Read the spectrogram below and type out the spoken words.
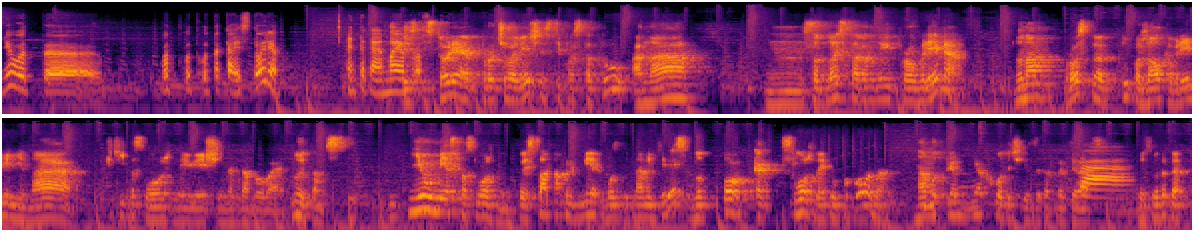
и вот, э, вот, вот, вот такая история. Это такая моя... То история про человечность и простоту, она, с одной стороны, про время, но нам просто тупо жалко времени на какие-то сложные вещи иногда бывают. Ну, и там неуместно сложными. То есть сам предмет может быть нам интересен, но то, как сложно это упаковано, нам вот прям неохота через это протираться. Да. То есть вот эта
